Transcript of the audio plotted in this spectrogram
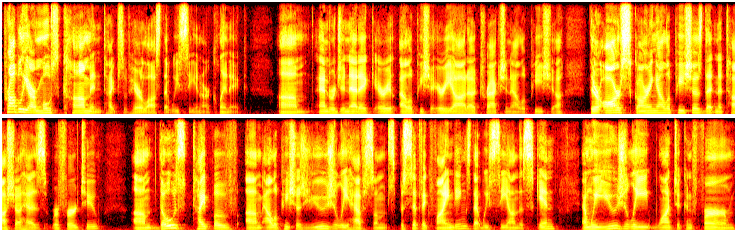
probably our most common types of hair loss that we see in our clinic. Um, androgenetic alopecia areata, traction alopecia. There are scarring alopecias that Natasha has referred to. Um, those type of um, alopecias usually have some specific findings that we see on the skin and we usually want to confirm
